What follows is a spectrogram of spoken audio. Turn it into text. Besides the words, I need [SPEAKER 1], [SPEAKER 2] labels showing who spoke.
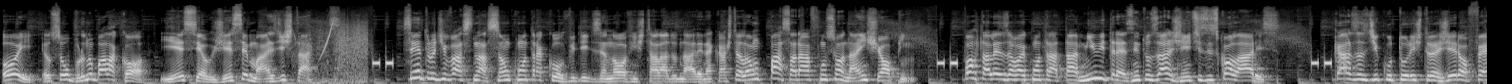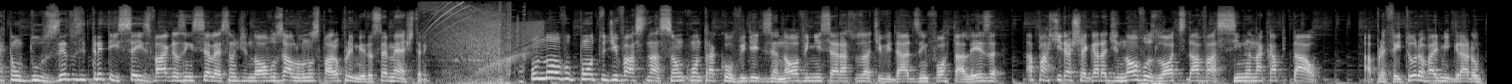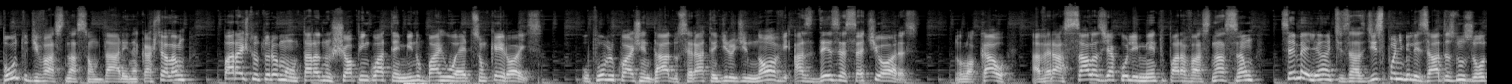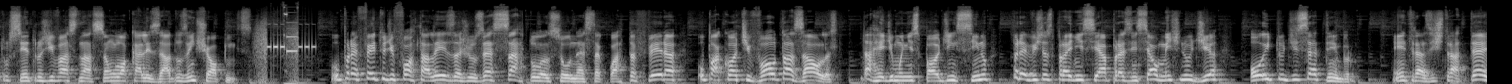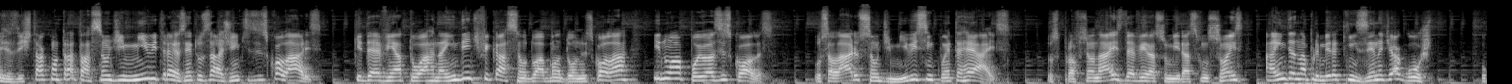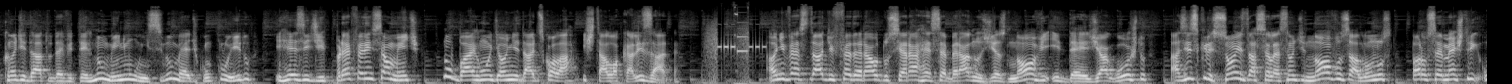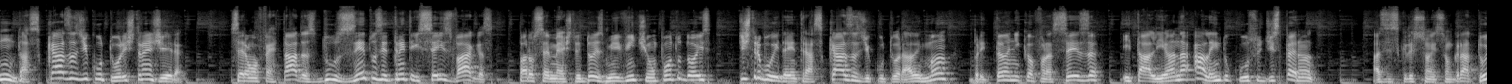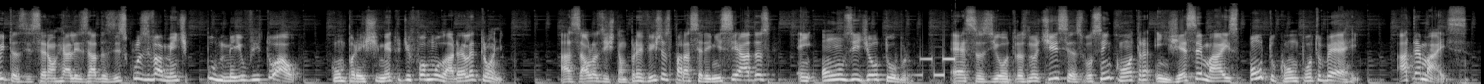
[SPEAKER 1] Oi, eu sou o Bruno Balacó e esse é o GC Mais Destaques. Centro de vacinação contra a Covid-19 instalado na Arena Castelão passará a funcionar em shopping. Fortaleza vai contratar 1.300 agentes escolares. Casas de cultura estrangeira ofertam 236 vagas em seleção de novos alunos para o primeiro semestre. O novo ponto de vacinação contra a Covid-19 iniciará suas atividades em Fortaleza a partir da chegada de novos lotes da vacina na capital. A prefeitura vai migrar o ponto de vacinação da Arena Castelão para a estrutura montada no Shopping Guatemi, no bairro Edson Queiroz. O público agendado será atendido de 9 às 17 horas. No local, haverá salas de acolhimento para vacinação semelhantes às disponibilizadas nos outros centros de vacinação localizados em shoppings. O prefeito de Fortaleza, José Sarto, lançou nesta quarta-feira o pacote Volta às Aulas da Rede Municipal de Ensino, previstas para iniciar presencialmente no dia 8 de setembro. Entre as estratégias está a contratação de 1.300 agentes escolares, que devem atuar na identificação do abandono escolar e no apoio às escolas. Os salários são de R$ 1.050. Os profissionais devem assumir as funções ainda na primeira quinzena de agosto. O candidato deve ter no mínimo o um ensino médio concluído e residir preferencialmente no bairro onde a unidade escolar está localizada. A Universidade Federal do Ceará receberá nos dias 9 e 10 de agosto as inscrições da seleção de novos alunos para o semestre 1 das Casas de Cultura Estrangeira. Serão ofertadas 236 vagas para o semestre 2021.2, distribuída entre as casas de cultura alemã, britânica, francesa, italiana, além do curso de Esperanto. As inscrições são gratuitas e serão realizadas exclusivamente por meio virtual, com preenchimento de formulário eletrônico. As aulas estão previstas para serem iniciadas em 11 de outubro. Essas e outras notícias você encontra em gcmais.com.br. Até mais!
